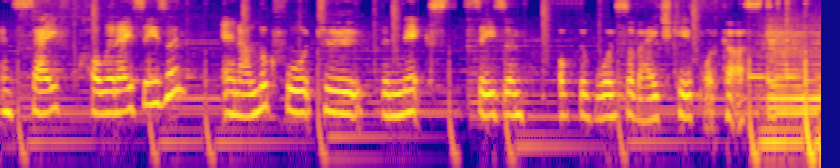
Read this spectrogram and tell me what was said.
and safe holiday season, and I look forward to the next season of the Voice of Aged Care podcast.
